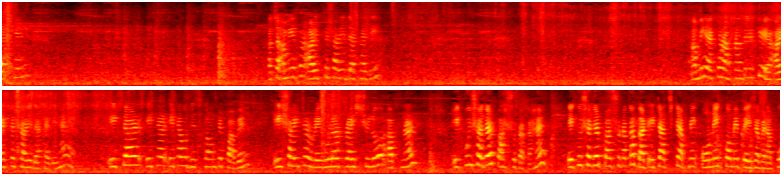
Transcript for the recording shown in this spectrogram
দেখেন। আচ্ছা আমি এখন আরেকটা শাড়ি দেখা দিই। আমি এখন আপনাদেরকে আরেকটা শাড়ি দেখাই দিই হ্যাঁ? এইটার এটার, এটাও ডিসকাউন্টে পাবেন। এই শাড়িটার রেগুলার প্রাইস ছিল আপনার একুশ হাজার পাঁচশো টাকা হ্যাঁ? একুশ হাজার পাঁচশো টাকা বাট এটা আজকে আপনি অনেক কমে পেয়ে যাবেন আপু।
